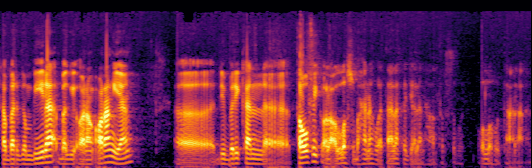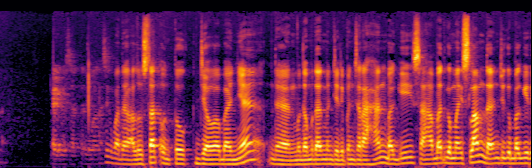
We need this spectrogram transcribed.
kabar gembira bagi orang-orang yang uh, diberikan uh, taufik oleh Allah Subhanahu wa taala ke jalan hal tersebut. Allah taala. Baik Ustaz, terima kasih kepada Al Ustaz untuk jawabannya dan mudah-mudahan menjadi pencerahan bagi sahabat Gema Islam dan juga bagi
